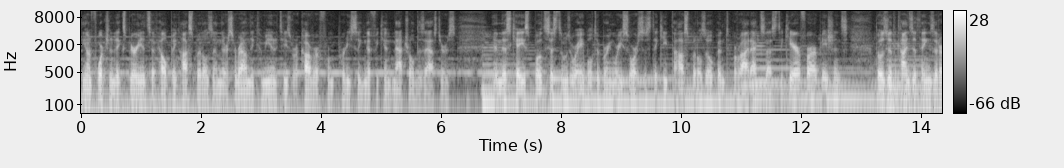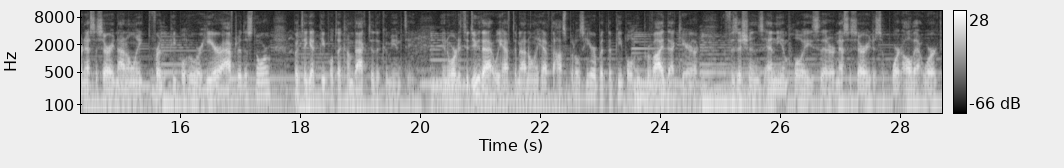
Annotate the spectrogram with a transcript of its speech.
the unfortunate experience of helping hospitals and their surrounding communities recover from pretty significant natural disasters. In this case, both systems were able to bring resources to keep the hospitals open, to provide access to care for our patients, those are the kinds of things that are necessary not only for the people who are here after the storm, but to get people to come back to the community. In order to do that, we have to not only have the hospitals here, but the people who provide that care, the physicians and the employees that are necessary to support all that work,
